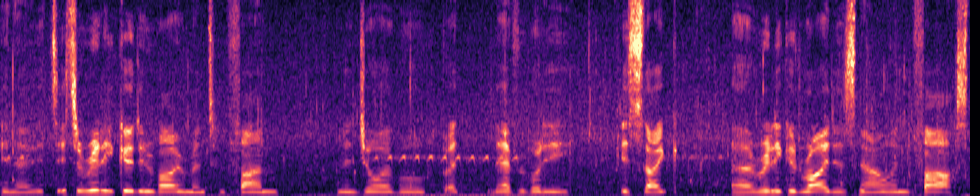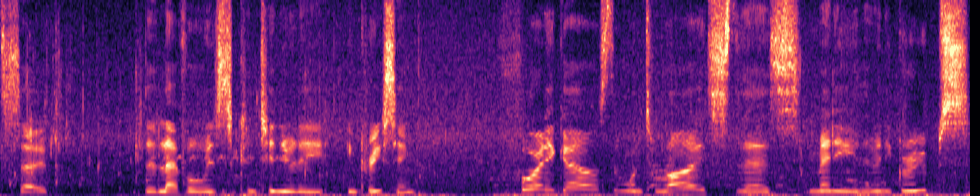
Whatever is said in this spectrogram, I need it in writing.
you know, it's it's a really good environment and fun and enjoyable. But everybody is like uh, really good riders now and fast, so the level is continually increasing. For any girls that want to ride, there's many many groups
